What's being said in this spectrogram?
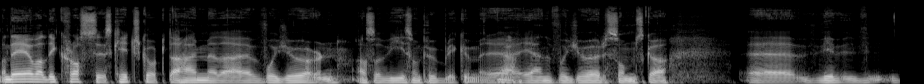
Men det er jo veldig klassisk Hitchcock, det her med det voyeuren. Altså vi som publikum er, Ja. er en voyeur som skal eh, vi, vi-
